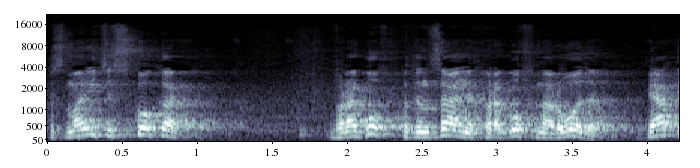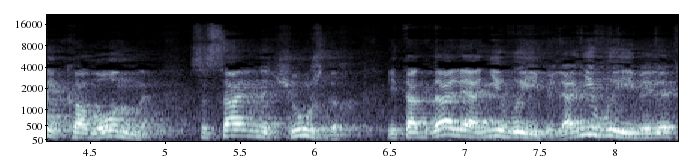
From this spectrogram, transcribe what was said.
Посмотрите, сколько врагов, потенциальных врагов народа, пятой колонны, социально чуждых и так далее, они выявили. Они выявили,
